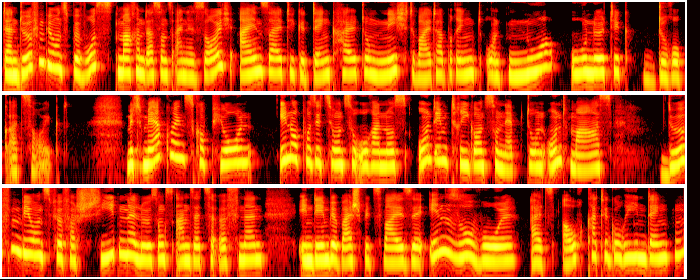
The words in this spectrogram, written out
dann dürfen wir uns bewusst machen, dass uns eine solch einseitige Denkhaltung nicht weiterbringt und nur unnötig Druck erzeugt. Mit Merkur in Skorpion in Opposition zu Uranus und im Trigon zu Neptun und Mars dürfen wir uns für verschiedene Lösungsansätze öffnen, indem wir beispielsweise in sowohl als auch Kategorien denken?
